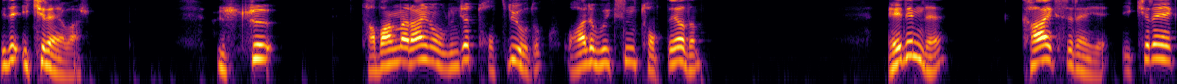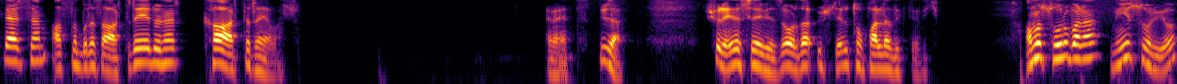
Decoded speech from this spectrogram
Bir de 2R var. Üstü tabanlar aynı olunca topluyorduk. O halde bu ikisini toplayalım. Elimde K eksi R'ye 2R eklersem aslında burası artı R'ye döner. K artı R var. Evet. Güzel. Şuraya da silebiliriz. Orada üstleri toparladık dedik. Ama soru bana neyi soruyor?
